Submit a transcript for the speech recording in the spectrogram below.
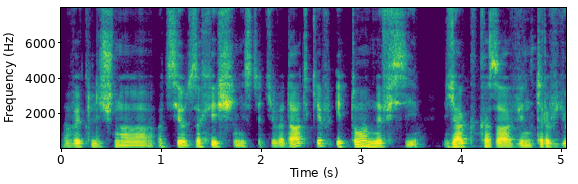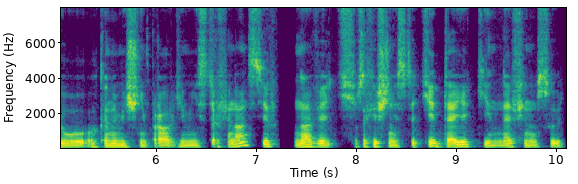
виключно ці захищені статті видатків, і то не всі. Як казав в інтерв'ю економічній правді міністр фінансів, навіть захищені статті деякі не фінансують.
